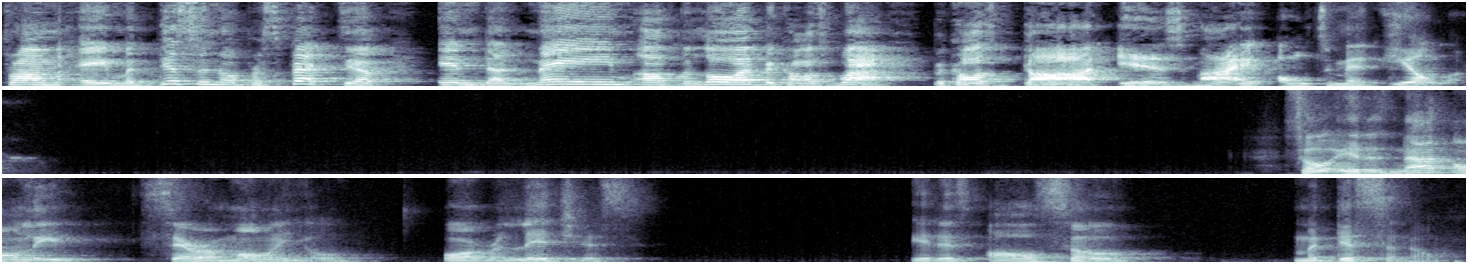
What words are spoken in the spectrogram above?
from a medicinal perspective in the name of the Lord because why? Because God is my ultimate healer. So it is not only ceremonial or religious, it is also medicinal.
